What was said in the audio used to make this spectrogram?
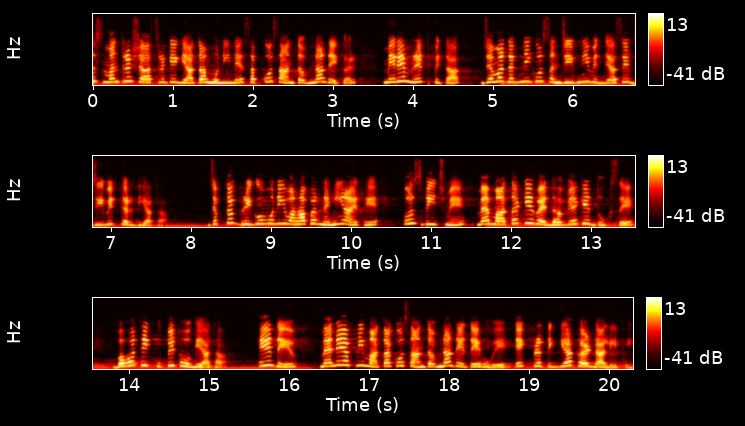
उस मंत्र शास्त्र के ज्ञाता मुनि ने सबको सांत्वना देकर मेरे मृत पिता जमदग्नि को संजीवनी विद्या से जीवित कर दिया था। जब तक भृगु मुनि वहाँ पर नहीं आए थे उस बीच में मैं माता के वैधव्य के दुख से बहुत ही कुपित हो गया था। हे देव, मैंने अपनी माता को सांत्वना देते हुए एक प्रतिज्ञा कर डाली थी।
